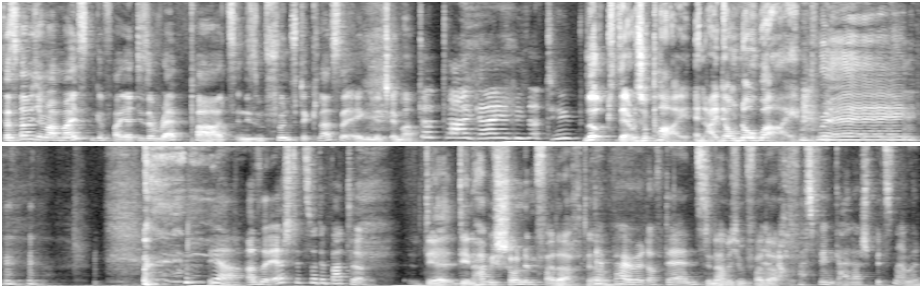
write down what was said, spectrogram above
Das habe ich immer am meisten gefeiert, diese Rap-Parts in diesem fünfte Klasse Englisch immer. Total geil, dieser Typ. Look, there is a pie, and I don't know why. Pray. Ja, also er steht zur Debatte. Der, den habe ich schon im Verdacht, Der ja. Pirate of Dance. Den habe ich im Ach, Verdacht. was für ein geiler Spitzname.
